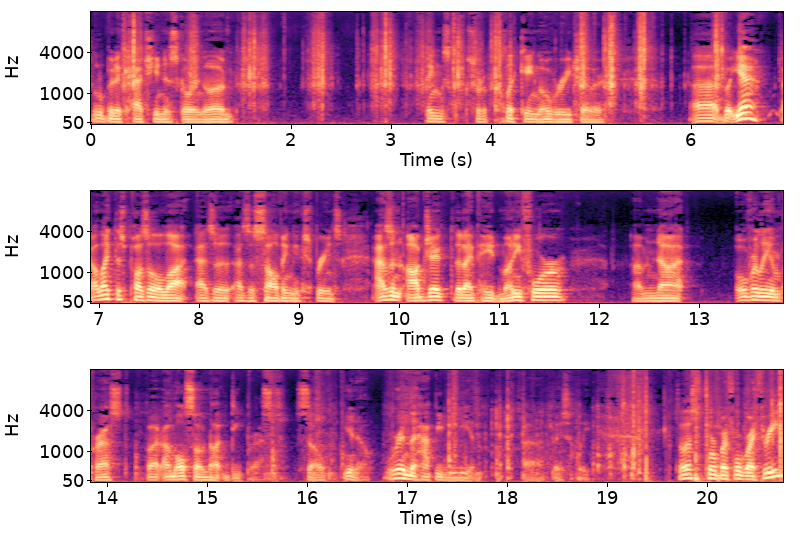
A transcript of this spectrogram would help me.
little bit of catchiness going on. Things sort of clicking over each other. Uh, but yeah, I like this puzzle a lot as a as a solving experience. As an object that I paid money for, I'm not overly impressed, but I'm also not depressed. So, you know, we're in the happy medium, uh, basically. So that's 4x4x3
